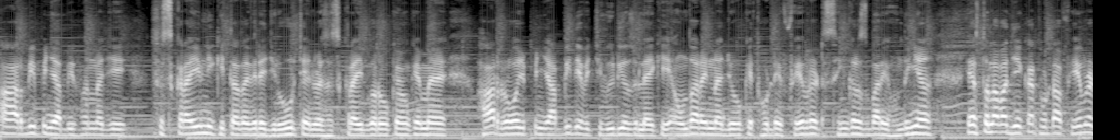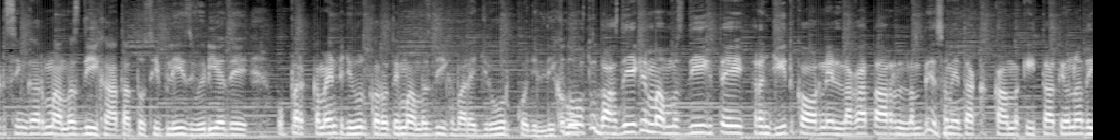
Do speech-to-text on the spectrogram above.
ਆਰਬੀ ਪੰਜਾਬੀ ਫਨ ਅਜੇ ਸਬਸਕ੍ਰਾਈਬ ਨਹੀਂ ਕੀਤਾ ਤਾਂ ਵੀਰੇ ਜਰੂਰ ਚੈਨਲ ਸਬਸਕ੍ਰਾਈਬ ਕਰੋ, ਕਿਉਂਕਿ ਮੈਂ ਹਰ ਰੋਜ਼ ਪੰਜਾਬੀ ਦੇ ਵਿੱਚ ਵੀਡੀਓਜ਼ ਲੈ ਕੇ ਆਉਂਦਾ ਰਹਿਣਾ ਜੋ ਕਿ ਤੁਹਾਡੇ ਫੇਵਰਿਟ ਸਿੰਗਰਸ ਬਾਰੇ ਹੁੰਦੀਆਂ। ਇਸ ਤੋਂ ਇਲਾਵਾ ਜੇਕਰ ਤੁਹਾਡਾ ਫੇਵਰਿਟ ਸਿੰਗਰ ਮੁਹੰਮਦ ਸਦੀਕ ਆ, ਤਾਂ ਤੁਸੀਂ ਪਲੀਜ਼ ਵੀਡੀਓ ਦੇ ਉੱਪਰ ਕਮੈਂਟ ਜਰੂਰ ਕਰੋ ਤੇ ਮੁਹੰਮਦ ਸਦੀਕ ਬਾਰੇ ਜਰੂਰ ਕੁਝ ਲਿਖੋ। ਦੋਸਤੋ, ਦੱਸ ਦਈਏ ਕਿ ਮੁਹੰਮਦ ਸਦੀਕ ਤੇ ਰਣਜੀਤ ਕੌਰ ਨੇ ਲਗਾਤਾਰ ਲੰਬੇ ਸਮੇਂ ਤੱਕ ਕੰਮ ਕੀਤਾ ਤੇ ਉਹਨਾਂ ਦੀ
